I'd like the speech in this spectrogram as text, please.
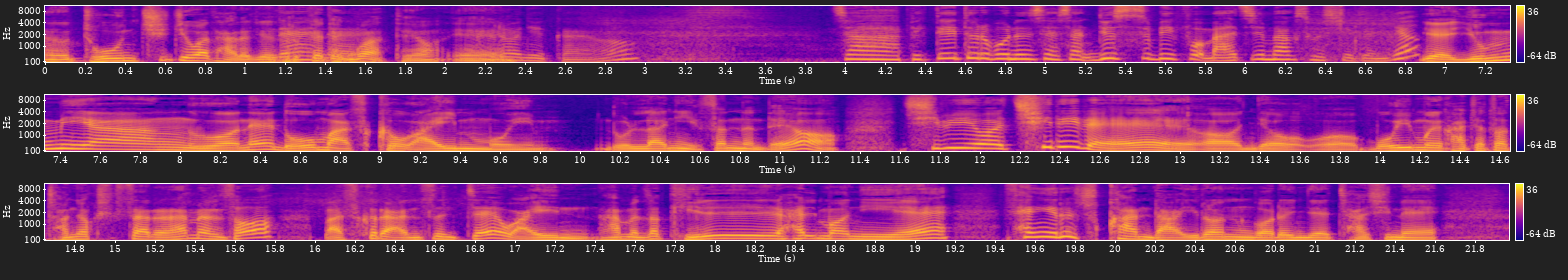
많은 좋은 취지와 다르게 네네. 그렇게 된 것 같아요. 예. 그러니까요. 자, 빅데이터로 보는 세상 뉴스 빅포 마지막 소식은요? 예, 윤미향 의원의 노 마스크 와인 모임. 논란이 있었는데요. 12월 7일에 어 이제 어, 모임을 가져서 저녁 식사를 하면서 마스크를 안 쓴 채 와인 하면서 길 할머니의 생일을 축하한다 이런 거를 이제 자신의 어,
